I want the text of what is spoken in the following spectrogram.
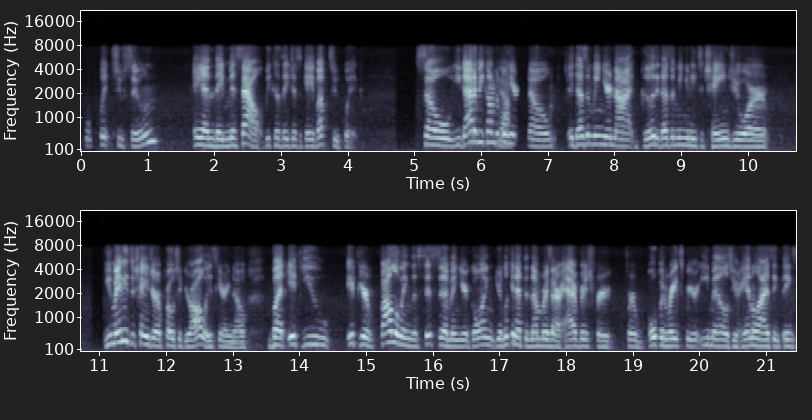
people quit too soon and they miss out because they just gave up too quick. So you got to be comfortable yeah. hearing no. It doesn't mean you're not good. It doesn't mean you need to change your. You may need to change your approach if you're always hearing no. But if you if you're following the system and you're going, you're looking at the numbers that are average for for open rates for your emails, you're analyzing things.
